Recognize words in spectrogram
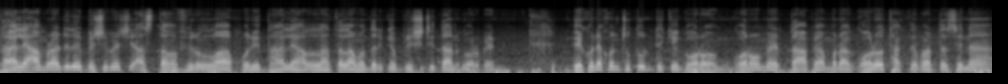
তাহলে আমরা যদি বেশি বেশি আস্তাগ ফিরুল্লাহ পড়ি, তাহলে আল্লাহ তালা আমাদেরকে বৃষ্টি দান করবেন। দেখুন এখন চতুর্দিকে গরম। গরমের তাপে আমরা ঘরেও থাকতে পারতেছি না,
